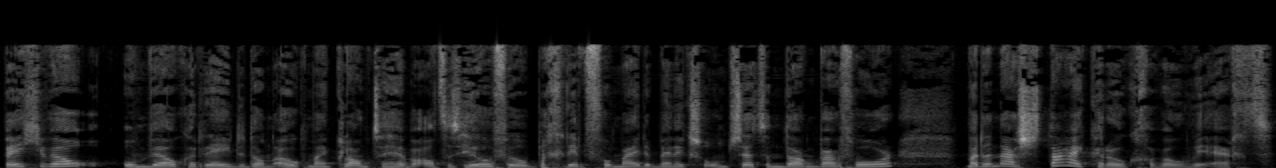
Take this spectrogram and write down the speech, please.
Weet je wel, om welke reden dan ook. Mijn klanten hebben altijd heel veel begrip voor mij. Daar ben ik ze ontzettend dankbaar voor. Maar daarna sta ik er ook gewoon weer echt.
